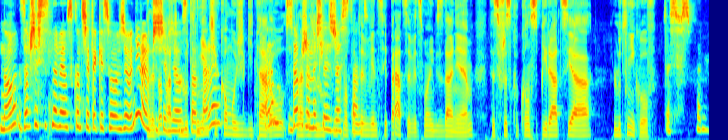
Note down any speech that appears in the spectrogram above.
No, zawsze się zastanawiam, skąd się takie słowo wzięło. Nie wiem, Ale czy się zobacz, wzięło stąd, ale komuś gitarą ale sprawia, dobrze że lutnik że ma stąd. potem więcej pracy, więc moim zdaniem to jest wszystko konspiracja lutników. to jest wspaniałe.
